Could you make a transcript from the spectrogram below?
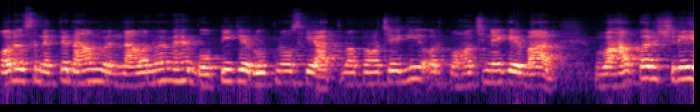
और उस नित्यधाम वृंदावन में वह गोपी के रूप में उसकी आत्मा पहुंचेगी और पहुँचने के बाद वहाँ पर श्री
